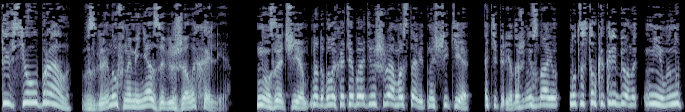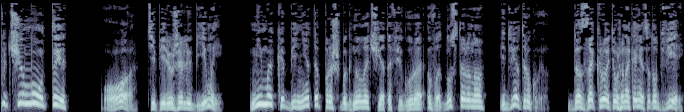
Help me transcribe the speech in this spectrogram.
«Ты все убрал!» Взглянув на меня, завизжала Хелли. «Ну зачем? Надо было хотя бы один шрам оставить на щеке. А теперь я даже не знаю. Ну ты стал как ребенок, милый, ну почему ты?» «О, теперь уже любимый!» Мимо кабинета прошмыгнула чья-то фигура в одну сторону и две в другую. «Да закройте уже, наконец, эту дверь!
